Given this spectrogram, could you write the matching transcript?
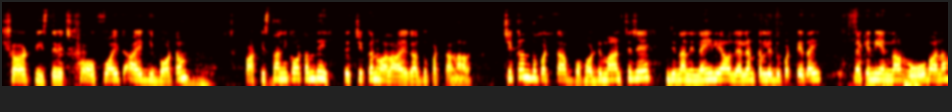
ਸ਼ਰਟ ਪੀਸ ਦੇ ਵਿੱਚ। ਆਫ ਵਾਈਟ ਆਏਗੀ ਬਾਟਮ ਪਾਕਿਸਤਾਨੀ ਕਾਟਨ ਦੀ ਤੇ ਚਿਕਨ ਵਾਲਾ ਆਏਗਾ ਦੁਪੱਟਾ ਨਾਲ। ਚਿਕਨ ਦੁਪੱਟਾ ਬਹੁਤ ਡਿਮਾਂਡ 'ਚ ਜੇ, ਜਿਨ੍ਹਾਂ ਨੇ ਨਹੀਂ ਲਿਆ, ਉਹ ਲੈ ਲੈਣ ਕੱਲੇ ਦੁਪੱਟੇ ਦਾ ਹੀ। ਮੈਂ ਕਹਿੰਨੀ ਇੰਨਾ ਰੋਬ ਆ ਨਾ,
